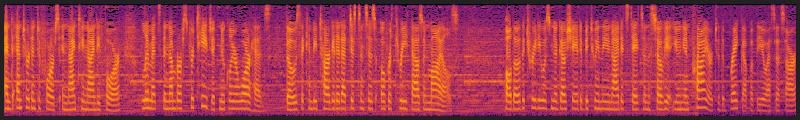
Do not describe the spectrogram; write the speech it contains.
and entered into force in 1994, limits the number of strategic nuclear warheads, those that can be targeted at distances over 3,000 miles. Although the treaty was negotiated between the United States and the Soviet Union prior to the breakup of the USSR,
